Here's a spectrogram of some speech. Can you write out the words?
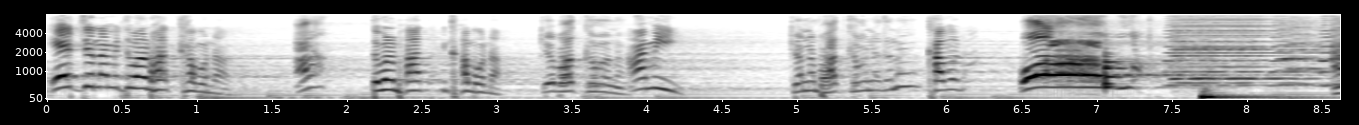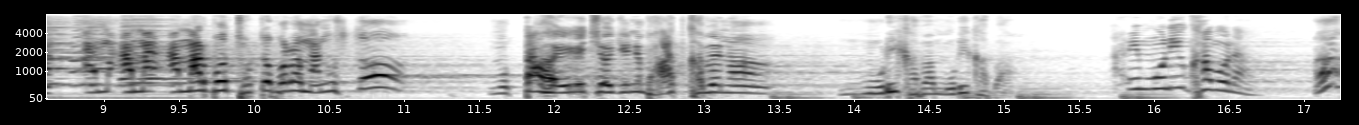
এর জন্য আমি তোমার ভাত খাব না। তোমার ভাত আমি খাব না। কে ভাত খাবে না? আমি। কেন ভাত খাবে না কেন? খাব না। ও আমার বউ ছোট বড় মানুষ তো। মোটা হয়ে গেছে ওই জন্য ভাত খাবে না। মুড়ি খাবা মুড়ি খাবা। আমি মুড়িও খাব না। হ্যাঁ?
